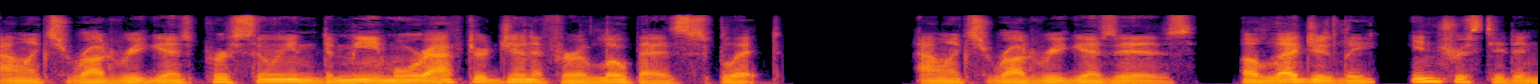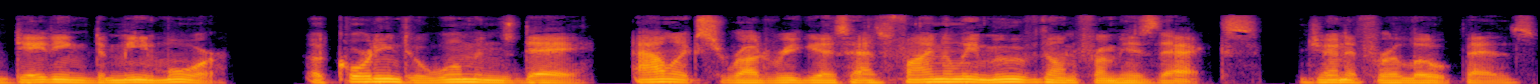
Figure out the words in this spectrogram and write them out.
Alex Rodriguez pursuing Demi Moore after Jennifer Lopez split. Alex Rodriguez is, allegedly, interested in dating Demi Moore. According to Woman's Day, Alex Rodriguez has finally moved on from his ex, Jennifer Lopez,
